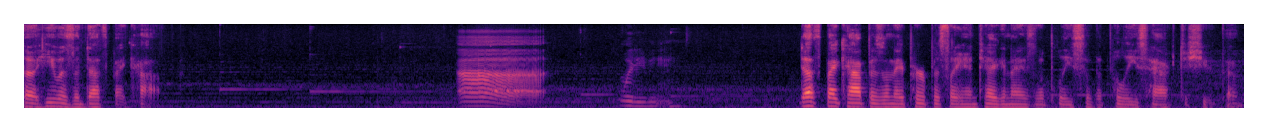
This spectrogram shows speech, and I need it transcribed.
So he was a death by cop. Uh, what do you mean? Death by cop is when they purposely antagonize the police so the police have to shoot them.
